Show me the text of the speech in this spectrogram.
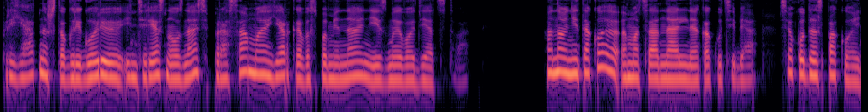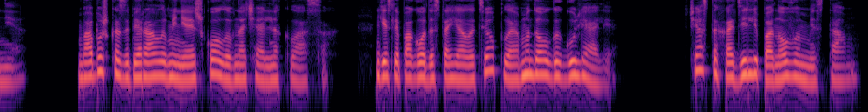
Приятно, что Григорию интересно узнать про самое яркое воспоминание из моего детства. Оно не такое эмоциональное, как у тебя, все куда спокойнее. Бабушка забирала меня из школы в начальных классах. Если погода стояла теплая, мы долго гуляли. Часто ходили по новым местам.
